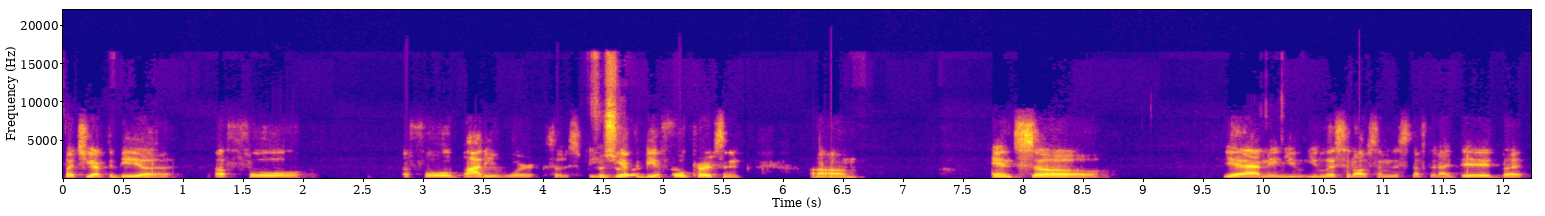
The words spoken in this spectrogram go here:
But you have to be a a full a full body of work, so to speak. Sure. You have to be a full person. Um, and so yeah, I mean, you you listed off some of the stuff that I did, but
